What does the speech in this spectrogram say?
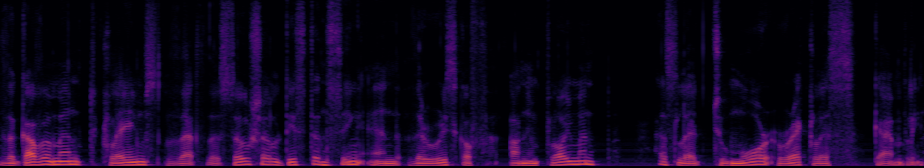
The government claims that the social distancing and the risk of unemployment has led to more reckless gambling.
